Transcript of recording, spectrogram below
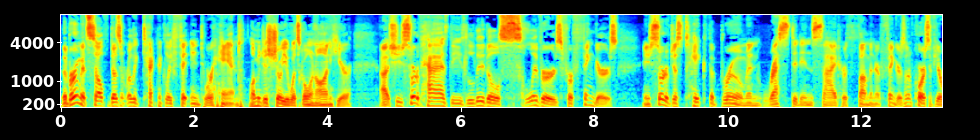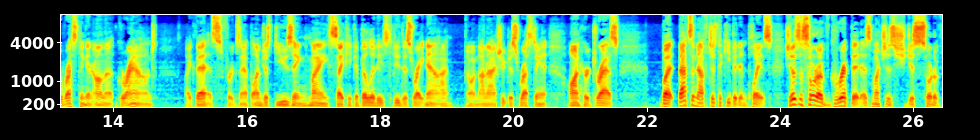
The broom itself doesn't really technically fit into her hand. Let me just show you what's going on here. Uh, she sort of has these little slivers for fingers, and you sort of just take the broom and rest it inside her thumb and her fingers. And of course, if you're resting it on the ground, like this, for example. I'm just using my psychic abilities to do this right now. I'm, no, I'm not actually just resting it on her dress. But that's enough just to keep it in place. She doesn't sort of grip it as much as she just sort of,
